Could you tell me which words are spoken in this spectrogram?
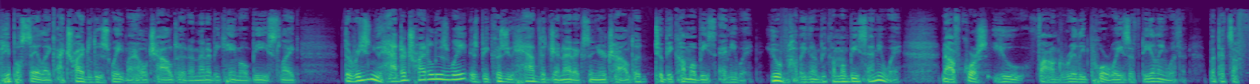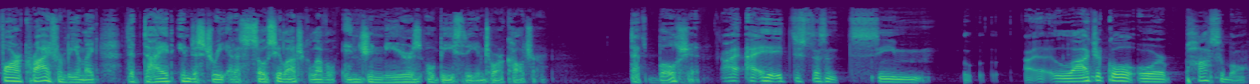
people say like I tried to lose weight my whole childhood and then I became obese. Like the reason you had to try to lose weight is because you had the genetics in your childhood to become obese anyway. You were probably going to become obese anyway. Now, of course, you found really poor ways of dealing with it, but that's a far cry from being like the diet industry at a sociological level engineers obesity into our culture. That's bullshit. I, I it just doesn't seem uh, logical or possible.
